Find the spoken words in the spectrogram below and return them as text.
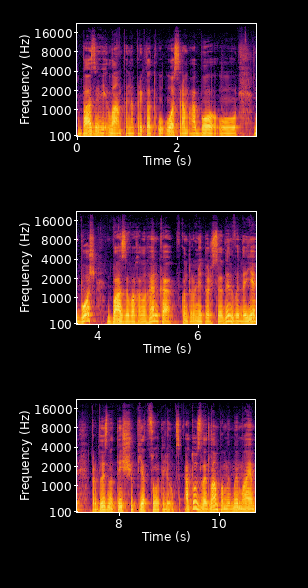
базові лампи. Наприклад, у Osram або у Bosch базова галогенка в контрольній точці 1 видає приблизно 1500 люкс. А тут з LED-лампами ми маємо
